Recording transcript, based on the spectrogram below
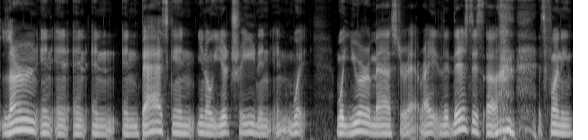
learn and and and and, and bask in you know your trade and, and what what you're a master at right? There's this uh it's funny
